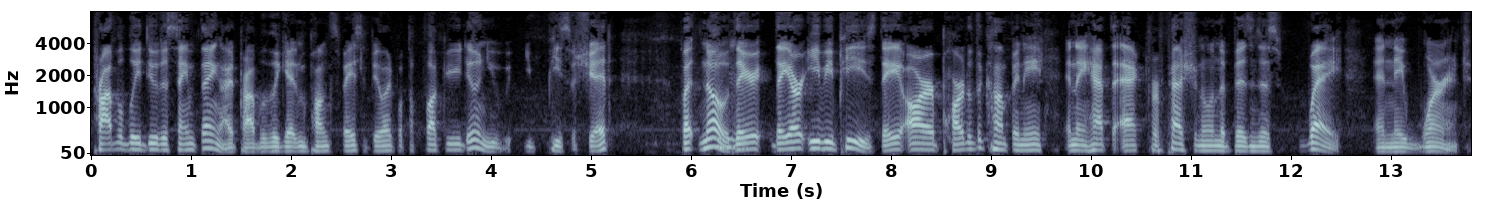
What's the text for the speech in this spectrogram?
probably do the same thing. I'd probably get in Punk's face and be like, "What the fuck are you doing, you you piece of shit?" But no, Mhm. they they are EVPs. They are part of the company, and they have to act professional in the business way, and they weren't,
